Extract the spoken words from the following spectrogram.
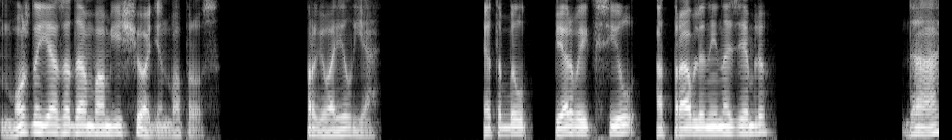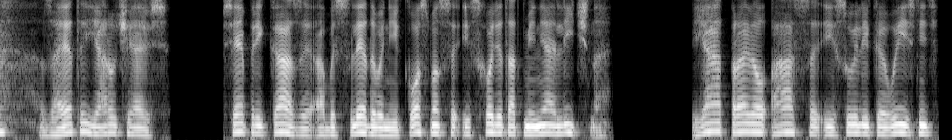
«Можно я задам вам еще один вопрос?» — проговорил я. «Это был первый КСИЛ, отправленный на Землю?» «Да, за это я ручаюсь. Все приказы об исследовании космоса исходят от меня лично. Я отправил Аса и Суйлика выяснить,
